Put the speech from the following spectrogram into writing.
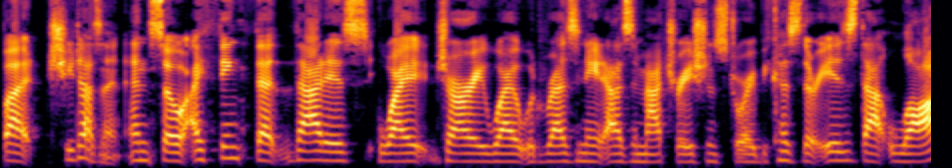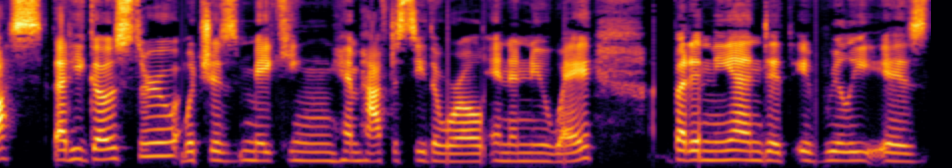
but she doesn't. And so I think that that is why Jarie, why it would resonate as a maturation story, because there is that loss that he goes through, which is making him have to see the world in a new way. But in the end, it, it really is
